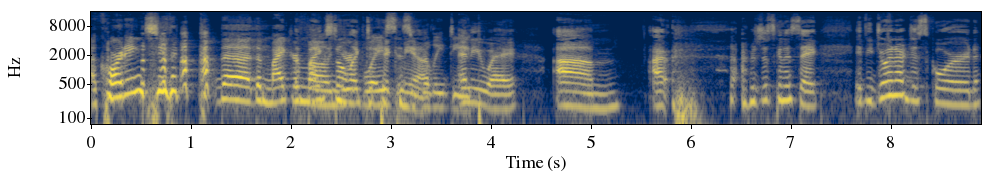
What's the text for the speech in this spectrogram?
According to the the, the the microphone, don't your like to voice pick is me up. really deep. Anyway, um, I I was just gonna say, if you join our Discord,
